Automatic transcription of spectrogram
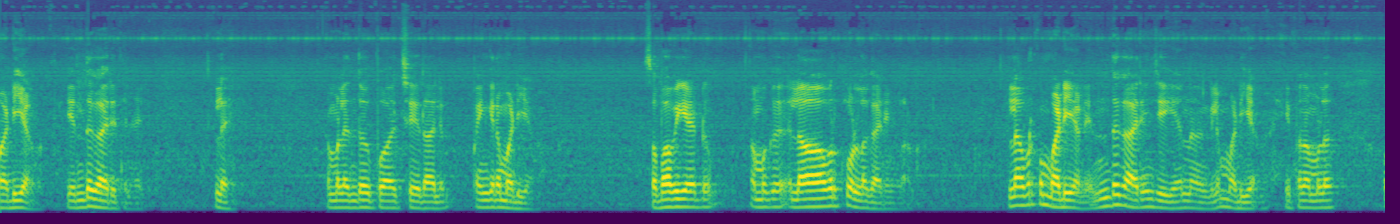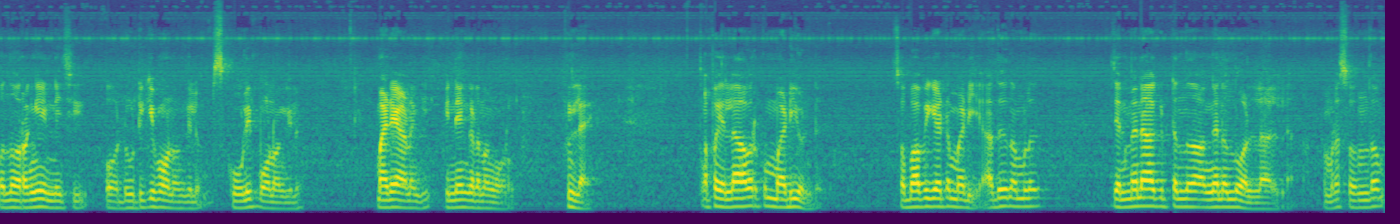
മടിയാണ്. എന്ത് കാര്യത്തിനായാലും അല്ലേ? നമ്മൾ എന്തോ ഇപ്പോൾ ചെയ്താലും ഭയങ്കര മടിയാണ്. സ്വാഭാവികമായിട്ടും നമുക്ക് എല്ലാവർക്കും ഉള്ള കാര്യങ്ങളാണ്. എല്ലാവർക്കും മടിയാണ്. എന്ത് കാര്യം ചെയ്യാനാണെങ്കിലും മടിയാണ്. ഇപ്പോൾ നമ്മൾ ഒന്ന് ഉറങ്ങി എണ്ണിച്ച് ഇപ്പോൾ ഡ്യൂട്ടിക്ക് പോകണമെങ്കിലും സ്കൂളിൽ പോകണമെങ്കിലും മഴയാണെങ്കിൽ പിന്നെയും കിടന്നങ്ങ് ഉറങ്ങും. അല്ലേ? അപ്പോൾ എല്ലാവർക്കും മടിയുണ്ട്. സ്വാഭാവികമായിട്ടും മടി. അത് നമ്മൾ ജന്മനാ കിട്ടുന്ന അങ്ങനൊന്നും അല്ല അല്ല. നമ്മുടെ സ്വന്തം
